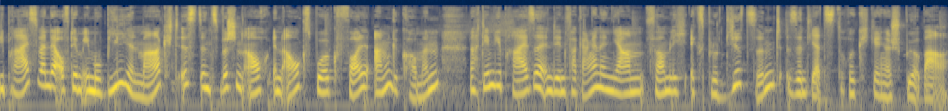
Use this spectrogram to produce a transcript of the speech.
Die Preiswende auf dem Immobilienmarkt ist inzwischen auch in Augsburg voll angekommen. Nachdem die Preise in den vergangenen Jahren förmlich explodiert sind, sind jetzt Rückgänge spürbar.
